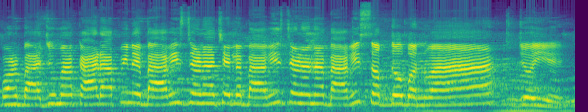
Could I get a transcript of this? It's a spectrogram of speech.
પણ બાજુમાં કાર્ડ આપીને બાવીસ જણા છે એટલે બાવીસ જણાના બાવીસ શબ્દો બનવા જોઈએ.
